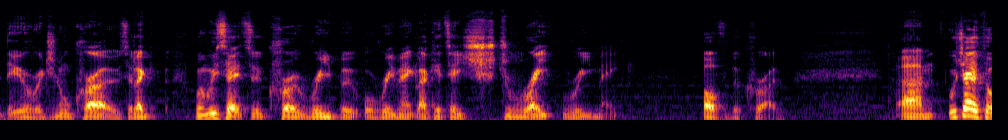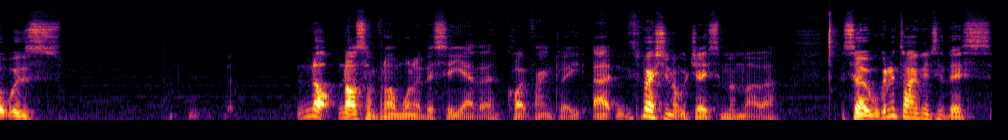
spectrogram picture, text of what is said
the original Crow. So like when we say it's a Crow reboot or remake, like it's a straight remake of the Crow, um, which I thought was not not something I wanted to see ever, quite frankly, uh, especially not with Jason Momoa. So we're going to dive into this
